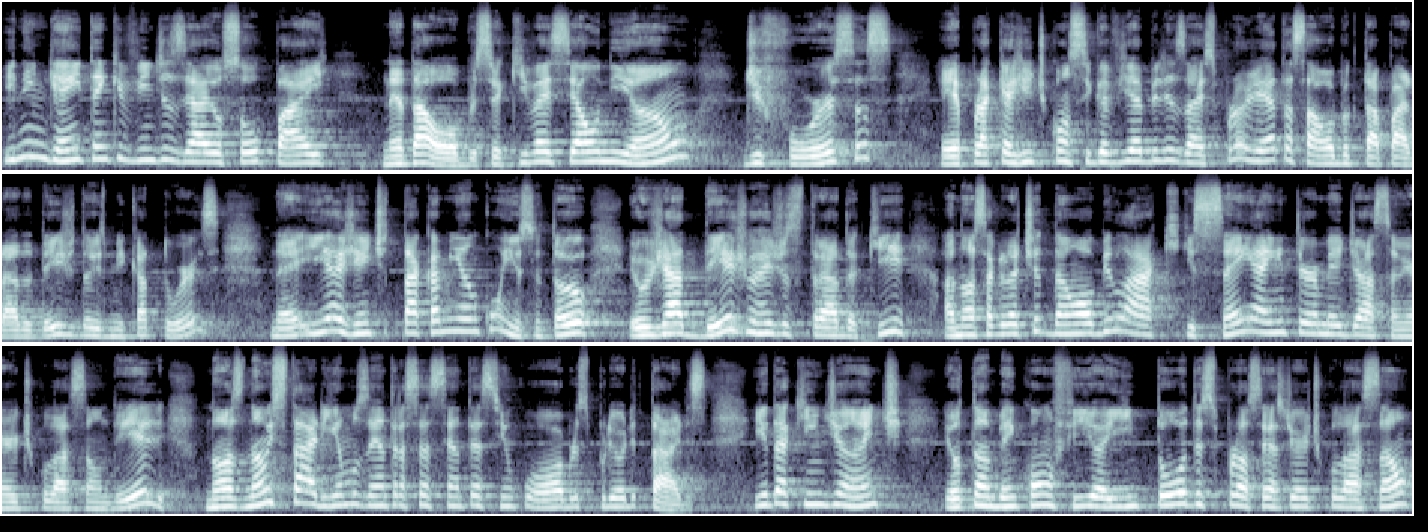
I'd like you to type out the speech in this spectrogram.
E ninguém tem que vir dizer, ah, eu sou o pai né, da obra. Isso aqui vai ser a união de forças é, para que a gente consiga viabilizar esse projeto, essa obra que está parada desde 2014, né, e a gente está caminhando com isso. Então, eu, eu já deixo registrado aqui a nossa gratidão ao Bilac, que sem a intermediação e articulação dele, nós não estaríamos entre as 65 obras prioritárias. E daqui em diante, eu também confio aí em todo esse processo de articulação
